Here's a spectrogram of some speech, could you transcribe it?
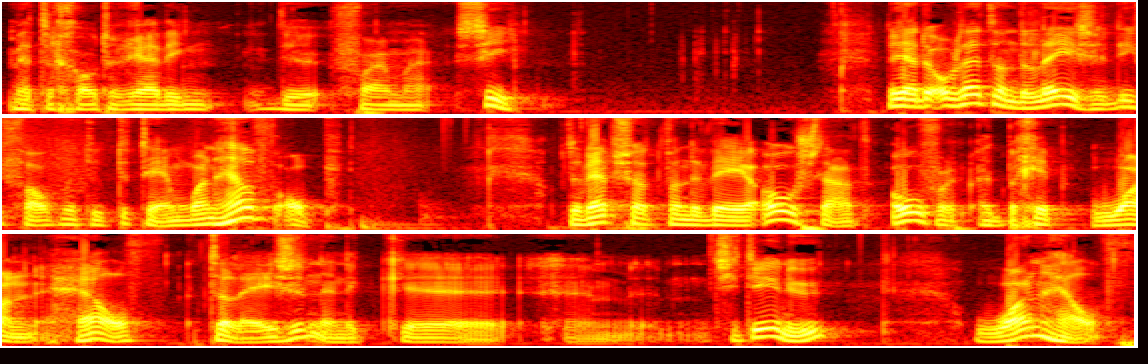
met de grote redding, de farmacie. Nou ja, de oplettende lezer die valt natuurlijk de term One Health op. Op de website van de WHO staat over het begrip One Health te lezen, en ik uh, uh, citeer nu: One Health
